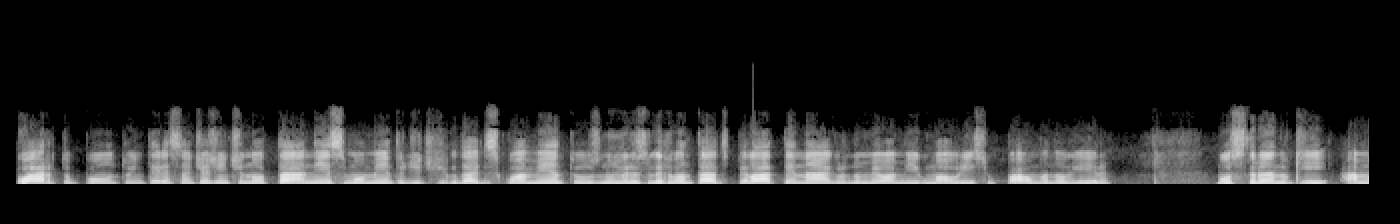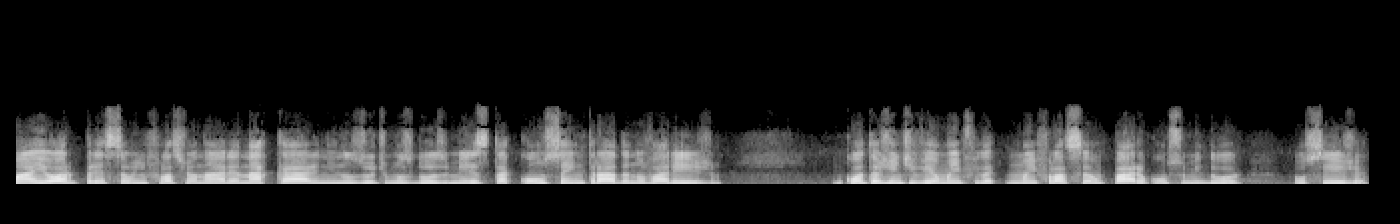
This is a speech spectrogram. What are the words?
Quarto ponto, interessante a gente notar nesse momento de dificuldade de escoamento os números levantados pela Atenagro do meu amigo Maurício Palma Nogueira, mostrando que a maior pressão inflacionária na carne nos últimos 12 meses está concentrada no varejo. Enquanto a gente vê uma, uma inflação para o consumidor, ou seja,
